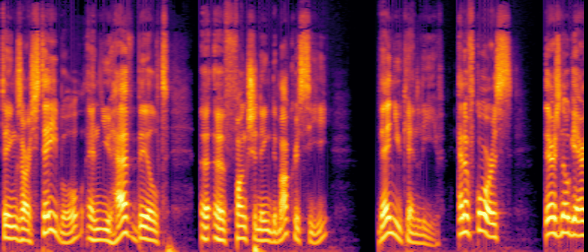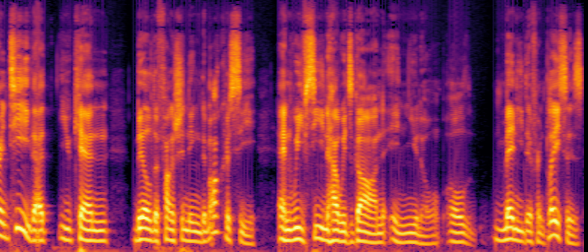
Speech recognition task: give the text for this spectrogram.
things are stable and you have built a, a functioning democracy, then you can leave. And of course, there's no guarantee that you can build a functioning democracy. And we've seen how it's gone in, you know, all many different places.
